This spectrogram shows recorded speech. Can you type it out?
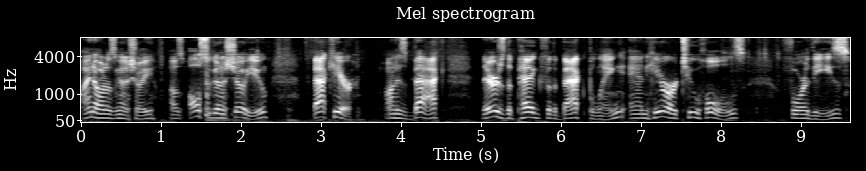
I know what I was going to show you. I was also going to show you Back here, on his back, there's the peg for the back bling, and here are two holes for these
